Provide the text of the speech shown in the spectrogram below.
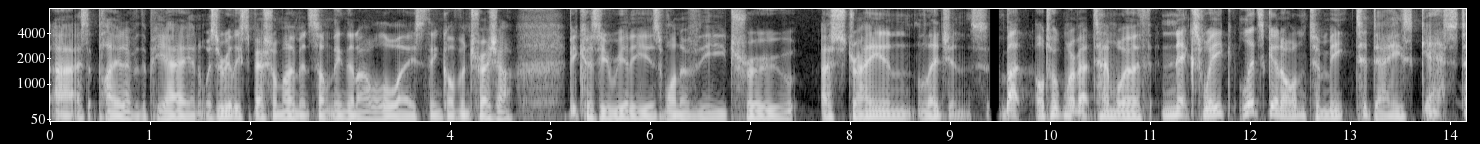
uh, as it played over the PA, and it was a really special moment, something that I will always think of and treasure, because he really is one of the true Australian legends. But I'll talk more about Tamworth next week. Let's get on to meet today's guest.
